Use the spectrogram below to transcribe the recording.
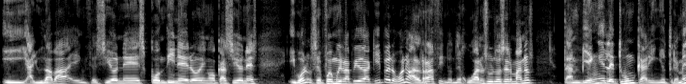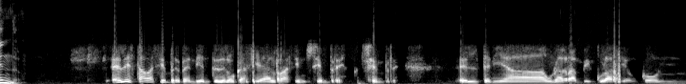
y ayudaba en cesiones, con dinero en ocasiones. Y bueno, se fue muy rápido de aquí, pero bueno, al Racing, donde jugaron sus dos hermanos, también él le tuvo un cariño tremendo. Él estaba siempre pendiente de lo que hacía el Racing, siempre, siempre él tenía una gran vinculación con,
